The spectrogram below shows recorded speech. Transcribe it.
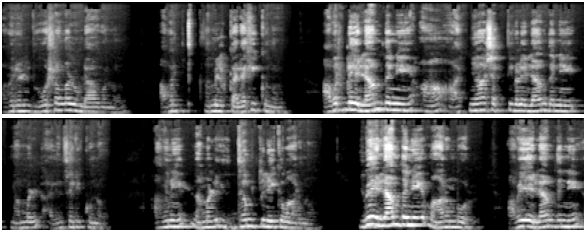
അവരിൽ ദോഷങ്ങൾ ഉണ്ടാകുന്നു. അവർ തമ്മിൽ കലഹിക്കുന്നു. അവരുടെ എല്ലാം തന്നെ ആ ആജ്ഞാശക്തികളെല്ലാം തന്നെ നമ്മൾ അനുസരിക്കുന്നു. അങ്ങനെ നമ്മൾ യുദ്ധത്തിലേക്ക് മാറുന്നു. ഇവയെല്ലാം തന്നെ മാറുമ്പോൾ അവയെല്ലാം തന്നെ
